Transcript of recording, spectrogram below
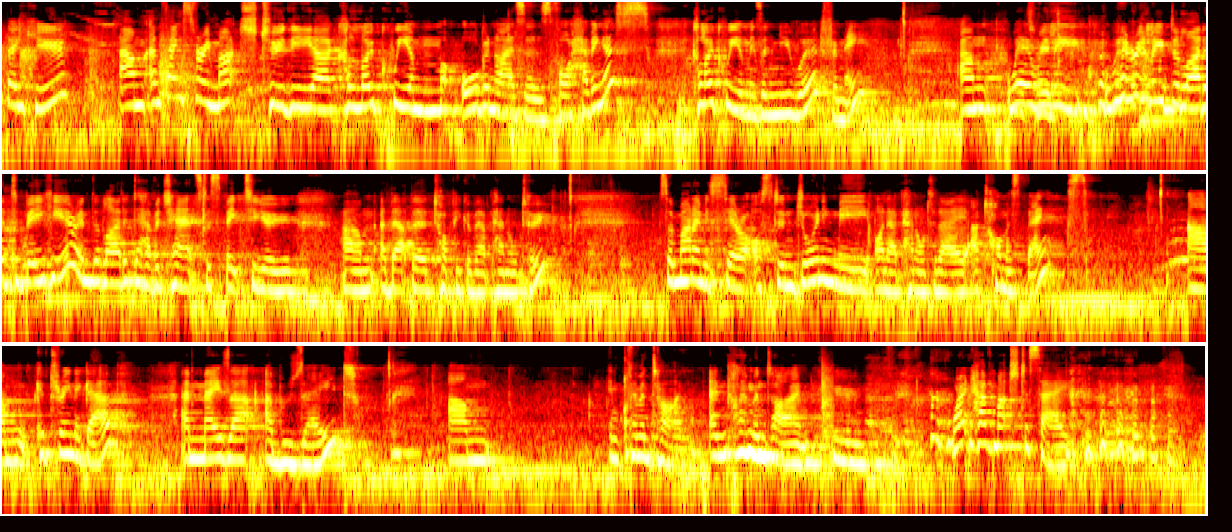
Thank you. Um, and thanks very much to the uh, colloquium organisers for having us. Colloquium is a new word for me. Um, we're really, we're really delighted to be here and delighted to have a chance to speak to you um, about the topic of our panel too. So my name is Sarah Austin. Joining me on our panel today are Thomas Banks, um, Katrina Gabb, and Maysa Abouzeid. Um, and Clementine. And Clementine, who won't have much to say.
